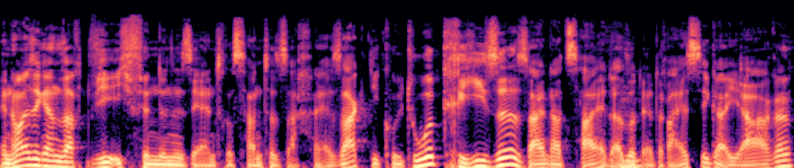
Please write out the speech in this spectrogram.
In Heusinger sagt, wie ich finde, eine sehr interessante Sache. Er sagt, die Kulturkrise seiner Zeit, also mhm. der 30er Jahre,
